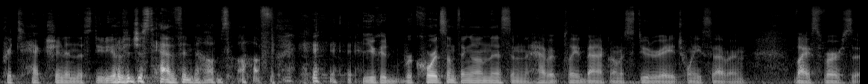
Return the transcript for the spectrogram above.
protection in the studio to just have the knobs off. you could record something on this and have it played back on a Studer 827 vice versa.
